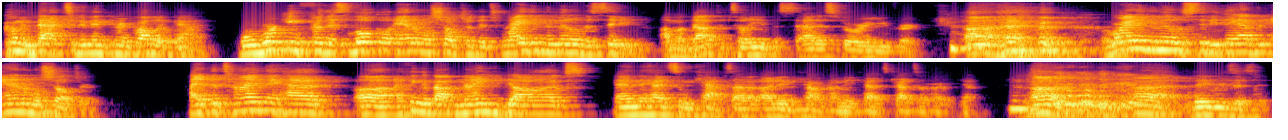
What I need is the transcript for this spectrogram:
coming back to the Dominican Republic now. We're working for this local animal shelter that's right in the middle of the city. I'm about to tell you the saddest story you've heard. Uh, right in the middle of the city, they have an animal shelter. At the time, they had, uh, I think, about 90 dogs, and they had some cats. I, I didn't count how many cats. Cats are hard to count. Uh, uh, they resisted.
